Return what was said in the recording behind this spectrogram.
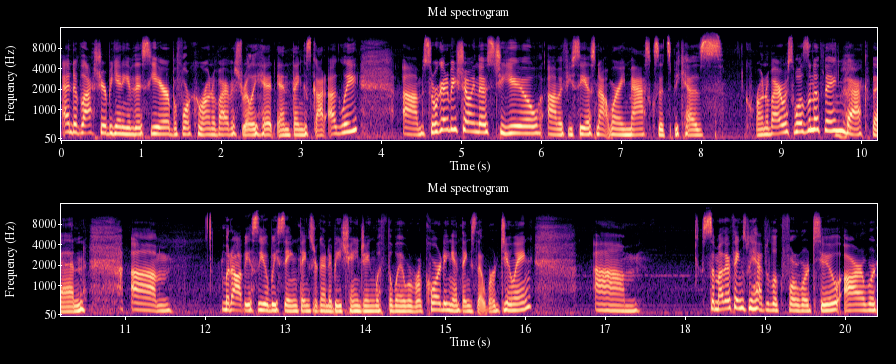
end of last year, beginning of this year, before coronavirus really hit and things got ugly. Um, so we're going to be showing those to you. Um, if you see us not wearing masks, it's because coronavirus wasn't a thing back then. Um, but obviously, you'll be seeing things are going to be changing with the way we're recording and things that we're doing. Um, some other things we have to look forward to are we're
